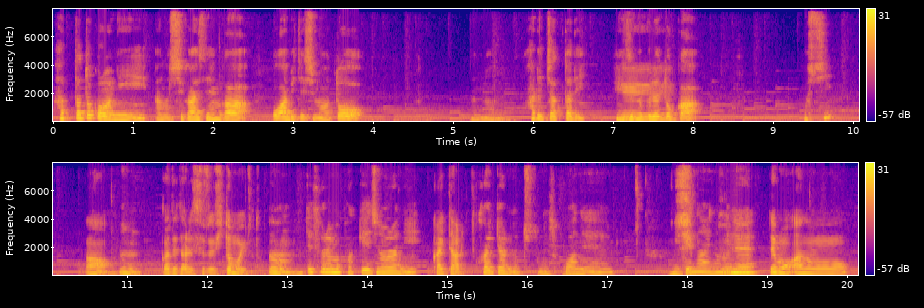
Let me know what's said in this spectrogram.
貼ったところにあの紫外線がを浴びてしまうとあの腫れちゃったり水ぶくれとか星？うんうんが出たりする人もいると。うん。でそれもパッケージの裏に書いてある。書いてあるの。ちょっとねそこはね見てないので、ね、でもあのー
